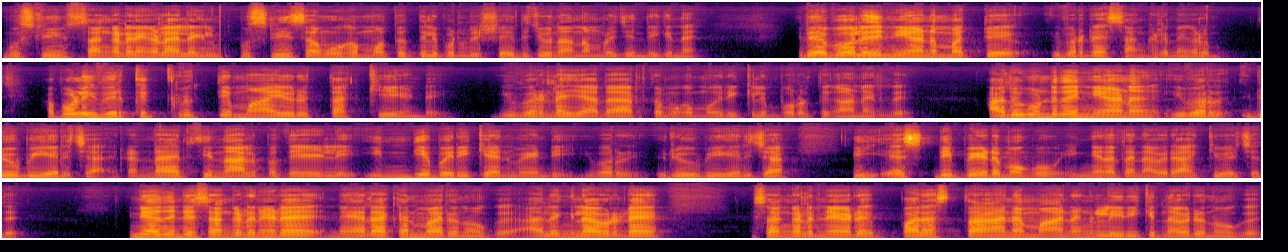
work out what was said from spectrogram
മുസ്ലിം സംഘടനകൾ അല്ലെങ്കിൽ മുസ്ലിം സമൂഹം മൊത്തത്തിൽ പ്രതിഷേധിച്ചു എന്നാണ് നമ്മൾ ചിന്തിക്കുന്നത്. ഇതേപോലെ തന്നെയാണ് മറ്റ് ഇവരുടെ സംഘടനകളും. അപ്പോൾ ഇവർക്ക് കൃത്യമായ ഒരു തക്കിയുണ്ട് ഇവരുടെ യഥാർത്ഥ മുഖം ഒരിക്കലും പുറത്ത് കാണരുത്. അതുകൊണ്ട് തന്നെയാണ് ഇവർ രൂപീകരിച്ച രണ്ടായിരത്തി നാൽപ്പത്തി ഏഴിൽ ഇന്ത്യ ഭരിക്കാൻ വേണ്ടി ഇവർ രൂപീകരിച്ച ഈ എസ് ഡി പിയുടെ മുഖവും ഇങ്ങനെ തന്നെ അവരാക്കി വെച്ചത്. ഇനി അതിന്റെ സംഘടനയുടെ നേതാക്കന്മാരെ നോക്ക്. അല്ലെങ്കിൽ അവരുടെ സംഘടനയുടെ പല സ്ഥാനമാനങ്ങളിൽ ഇരിക്കുന്നവരെ നോക്ക്.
